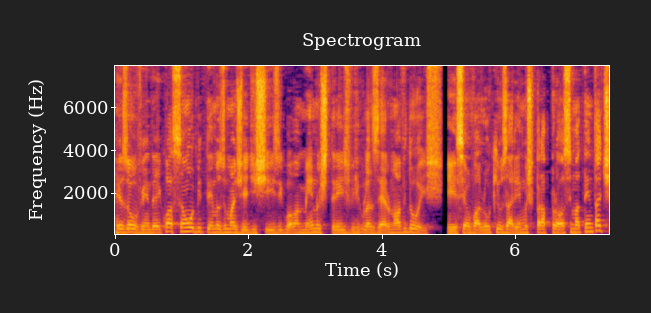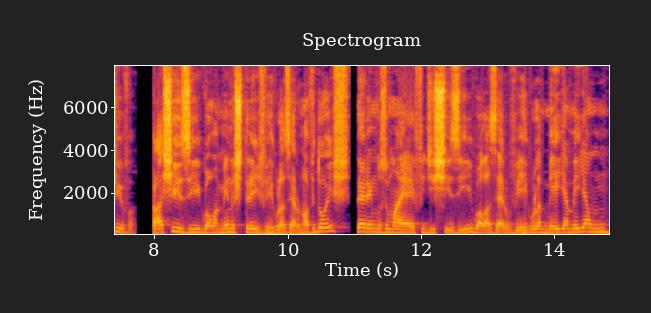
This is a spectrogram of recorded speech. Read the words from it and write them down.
Resolvendo a equação, obtemos uma g de x igual a menos 3,092. Esse é o valor que usaremos para a próxima tentativa. Para xi igual a menos 3,092, teremos uma f de xi igual a 0,661.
